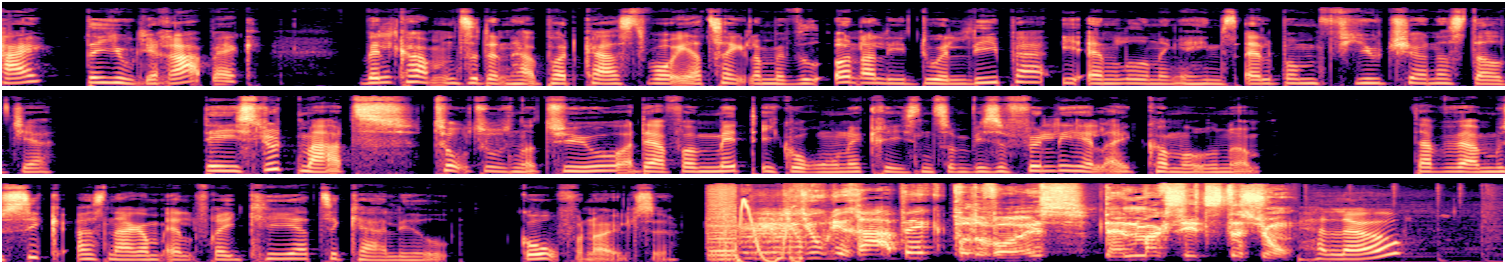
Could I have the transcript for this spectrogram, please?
Hej, det er Julie Rabeck. Velkommen til den her podcast, hvor jeg taler med vidunderlige Dua Lipa i anledning af hendes album Future Nostalgia. Det er i slut marts 2020, og derfor midt i coronakrisen, som vi selvfølgelig heller ikke kommer udenom. Der vil være musik og snak om alt fra IKEA til kærlighed. God fornøjelse. Julie Rabeck På The Voice, Danmarks hitstation. Hello,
